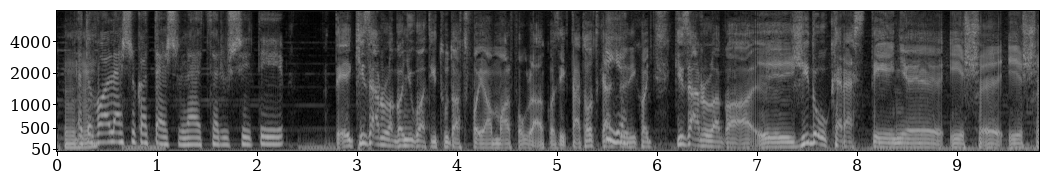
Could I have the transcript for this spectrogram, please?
Uh-huh. Tehát a vallásokat teljesen leegyszerűsíti, kizárólag a nyugati tudatfolyammal foglalkozik. Tehát ott kezdődik, hogy kizárólag a zsidó-keresztény és, és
